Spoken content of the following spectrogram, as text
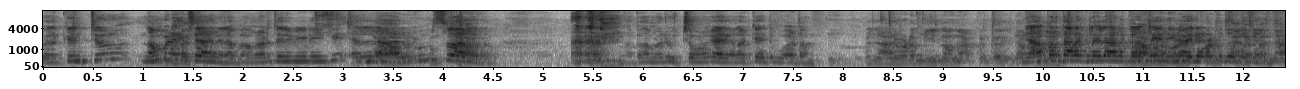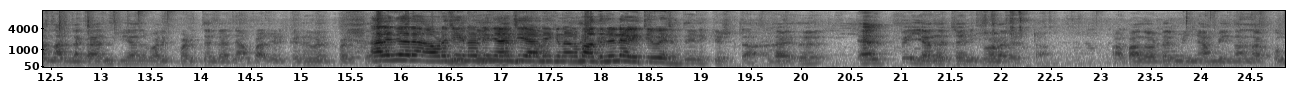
വെൽക്കം ടു നമ്മുടെ ചാനൽ അപ്പൊ നമ്മുടെ അടുത്തൊരു വീഡിയോക്ക് എല്ലാവർക്കും സ്വാഗതം. അപ്പൊ നമ്മളൊരു ഉച്ചോണും കാര്യങ്ങളൊക്കെ ആയിട്ട് പോകട്ടോ ഞാനിവിടെ മീൻ നന്നാക്കുന്നുണ്ട്. ഞാൻ പുറത്ത് അടുക്കളയിൽ അടുക്കള ഞാൻ ക്ലീനിങ് നല്ല കാര്യം ചെയ്യാതെ വെളിപ്പെടുത്തല്ല. ഞാൻ പണിയെടുക്കുന്നത് വെളിപ്പെടുത്തല്ല അല്ല ഞാൻ അവിടെ ചെയ്യണോണ്ട് ഞാൻ ചെയ്യാണ്ടിരിക്കണ അതിന് നെഗറ്റീവ് വരും. എനിക്ക് ഇഷ്ടമാണ് അതായത് ഹെൽപ്പ് ചെയ്യാന്ന് വെച്ചാൽ എനിക്ക് വളരെ ഇഷ്ടമാണ് അപ്പൊ അതുകൊണ്ട് ഞാൻ മീൻ നന്നാക്കും.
